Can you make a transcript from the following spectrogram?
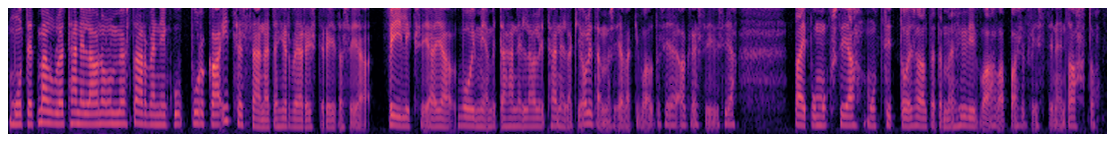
mutta että mä luulen, että hänellä on ollut myös tarve niin kuin purkaa itsessään näitä hirveän ristiriitaisia fiiliksiä ja voimia, mitä hänellä oli. Että hänelläkin oli tämmöisiä väkivaltaisia ja aggressiivisia taipumuksia, mutta sitten toisaalta tämmöinen hyvin vahva pasifistinen tahto –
